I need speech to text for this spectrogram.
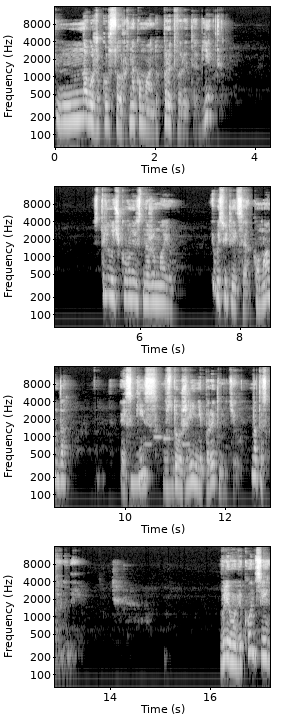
Навожу курсор на команду Перетворити об'єкт. Стрілочку вниз нажимаю і висвітлюється команда Ескіз вздовж лінії перетину тіл. Натискаю на неї. В лівому віконці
